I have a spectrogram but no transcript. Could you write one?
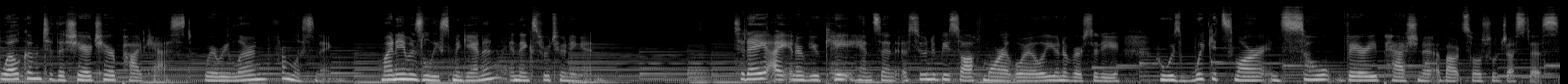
Welcome to the Share Chair podcast, where we learn from listening. My name is Elise McGannon, and thanks for tuning in. Today, I interview Kate Hansen, a soon to be sophomore at Loyola University, who is wicked smart and so very passionate about social justice.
